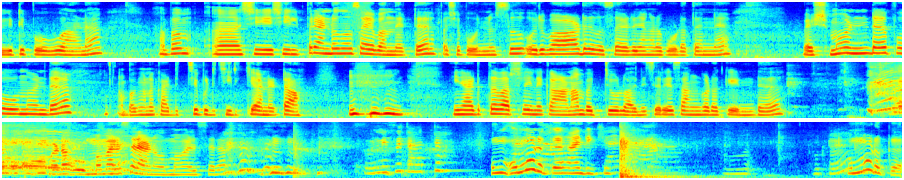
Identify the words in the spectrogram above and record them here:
വീട്ടിൽ പോവുകയാണ്. അപ്പം ശി ശില്പ രണ്ട് മൂന്ന് ദിവസമായി വന്നിട്ട് പക്ഷെ പൊന്നൂസ് ഒരുപാട് ദിവസമായിട്ട് ഞങ്ങളുടെ കൂടെ തന്നെ വിഷമമുണ്ട് പോകുന്നുണ്ട്. അപ്പം ഇങ്ങനെ കടിച്ച് പിടിച്ചിരിക്കുകയാണ് കേട്ടോ ഇനി അടുത്ത വർഷം ഇനി കാണാൻ പറ്റുള്ളൂ. അതിന് ചെറിയ സങ്കടമൊക്കെ ഉണ്ട്. ഇവിടെ ഉമ്മ മത്സരമാണ് ഉമ്മ മത്സരം. ഉമ്മ കൊടുക്ക് ആന്റിക്ക്. ഉമ്മ കൊടുക്ക്.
